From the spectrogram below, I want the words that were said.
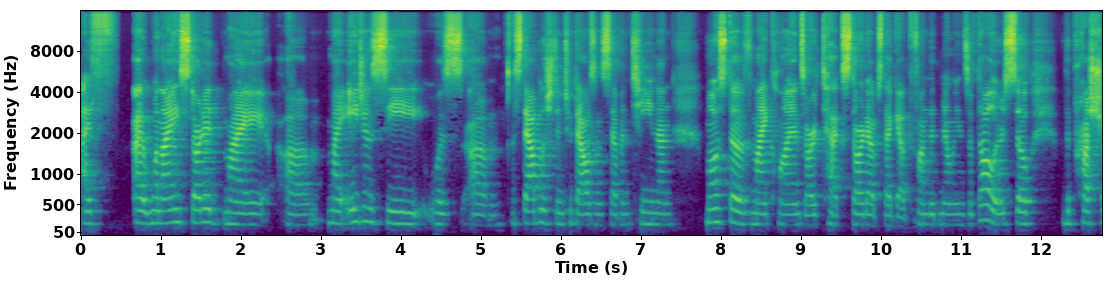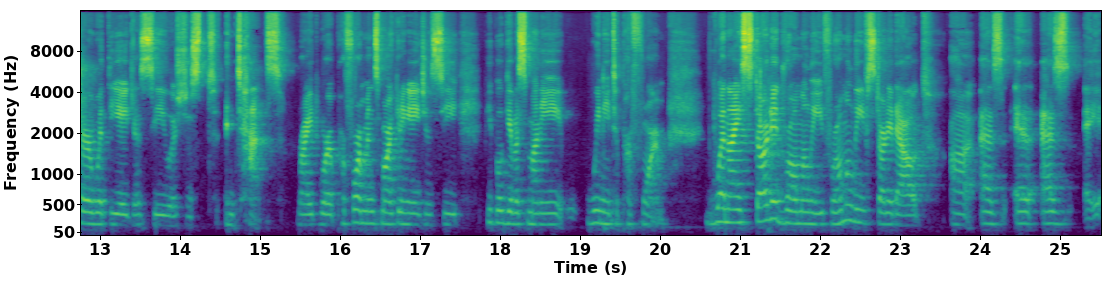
I, I when I started my um, my agency was um, established in 2017, and most of my clients are tech startups that get funded millions of dollars. So the pressure with the agency was just intense, right? We're a performance marketing agency. People give us money. We need to perform. When I started Roma Leaf, Roma Leaf started out uh, as a, as a,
